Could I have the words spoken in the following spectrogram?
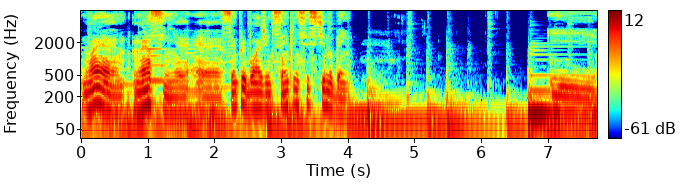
Não é, não é assim, é, é sempre bom a gente sempre insistir no bem. E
